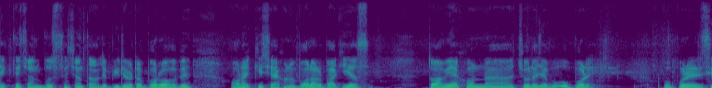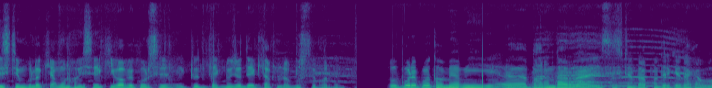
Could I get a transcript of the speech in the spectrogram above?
দেখতে চান, বুঝতে চান, তাহলে ভিডিওটা বড় হবে। অনেক কিছু এখনও বলার বাকি আছে। তো আমি এখন চলে যাব উপরে। উপরের সিস্টেমগুলো কেমন হয়েছে কীভাবে করছে একটু এক নজর দেখলে আপনারা বুঝতে পারবেন। উপরে প্রথমে আমি বারান্দার সিস্টেমটা আপনাদেরকে দেখাবো।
